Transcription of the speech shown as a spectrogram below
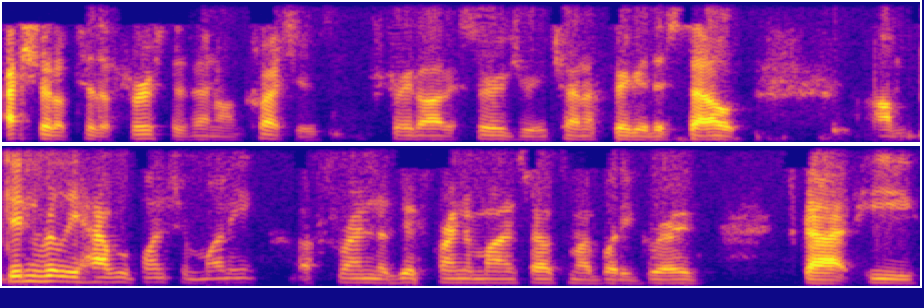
I showed up to the first event on crutches, straight out of surgery, trying to figure this out. Um, didn't really have a bunch of money. A friend, a good friend of mine, shout out to my buddy Greg Scott. He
